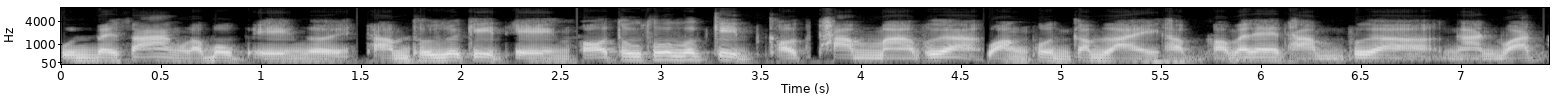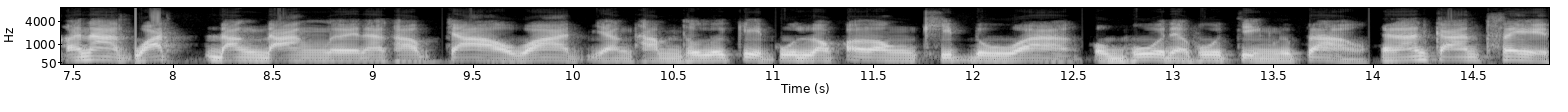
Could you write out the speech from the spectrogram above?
คุณไปสร้างระบบเองเลยทำธุรกิจเอง เพราะทุกธุรกิจเขาทำมาเพื่อหวังผลกำไรครับ เขาไม่ได้ทำเพื่องานวัดขนาดวัดดัง ๆ เลยนะครับ เจ้าวาดยังทำธุรกิจคุณลองก็ลองคิดดูว่าผมพูดเนี่ยพูดจริงหรือเปล่าดังนั้นการเทรด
